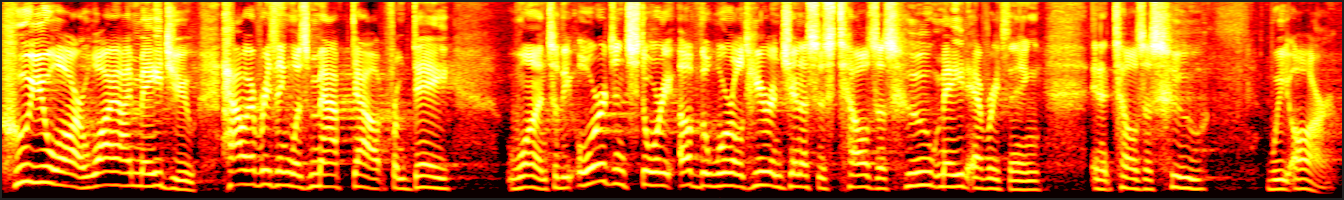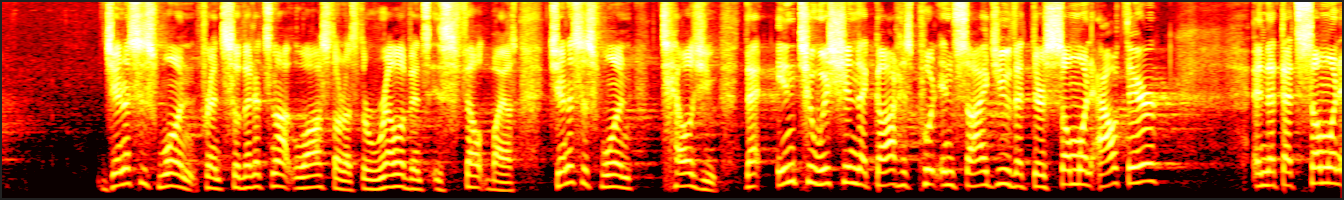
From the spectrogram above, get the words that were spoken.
who you are, why I made you, how everything was mapped out from day one. So, the origin story of the world here in Genesis tells us who made everything and it tells us who we are. Genesis 1, friends, so that it's not lost on us, the relevance is felt by us. Genesis 1 tells you that intuition that God has put inside you, that there's someone out there, and that that someone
